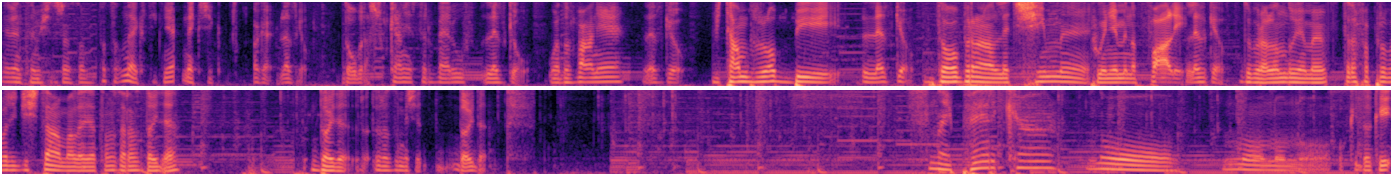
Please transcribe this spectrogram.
Ręce mi się trzęsą. To co? Nextik, nie? Nextik. Okej, let's go. Dobra, szukanie serwerów, let's go. Ładowanie, let's go. Witam w lobby, let's go. Dobra, lecimy. Płyniemy na fali, let's go. Dobra, lądujemy. Strefa prowadzi gdzieś tam, ale ja tam zaraz dojdę. Dojdę, ro- rozumiecie? Dojdę. Snajperka. No, no, no, no. Okidoki.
